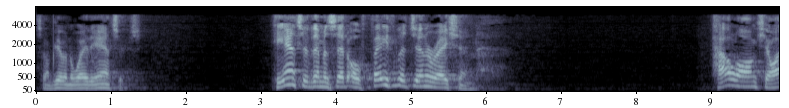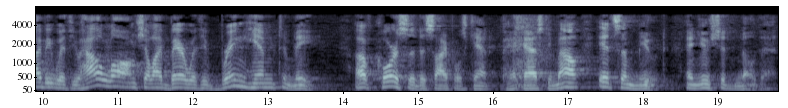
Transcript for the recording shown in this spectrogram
So I'm giving away the answers. He answered them and said, O faithless generation, how long shall I be with you? How long shall I bear with you? Bring him to me. Of course the disciples can't cast him out. It's a mute. And you should know that.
